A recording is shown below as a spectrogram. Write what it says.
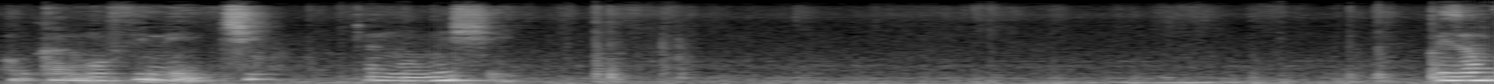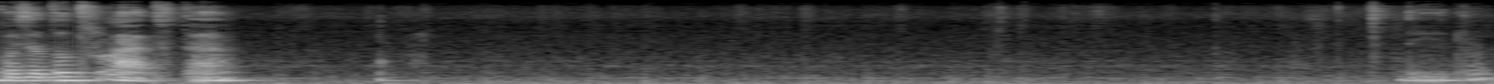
Colocar um alfinete pra não mexer. Mesma coisa do outro lado, tá? dedo.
